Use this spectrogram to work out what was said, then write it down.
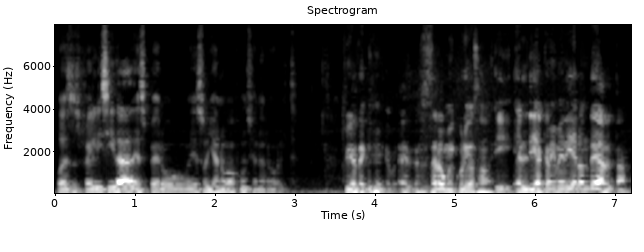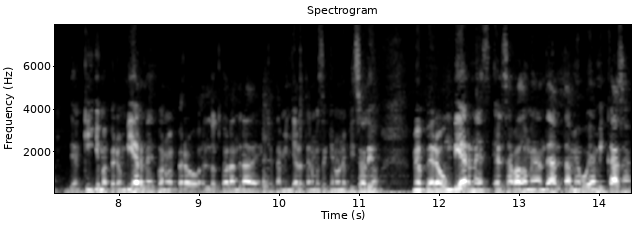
Pues felicidades, pero eso ya no va a funcionar ahorita. Fíjate que eh, eso es algo muy curioso. Y el día que a mí me dieron de alta, de aquí, yo me operé un viernes. Bueno, me operó el doctor Andrade, que también ya lo tenemos aquí en un episodio. Me operó un viernes, el sábado me dan de alta, me voy a mi casa.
